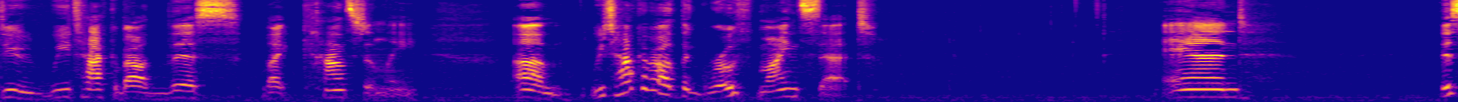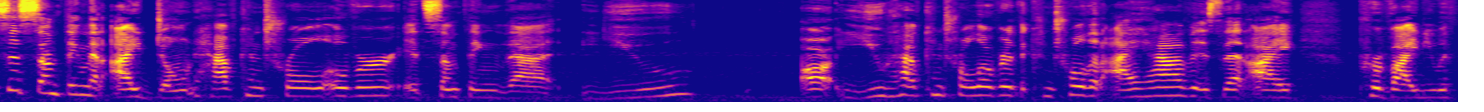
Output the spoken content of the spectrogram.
dude, we talk about this like constantly. Um, we talk about the growth mindset. This is something that I don't have control over. It's something that you are, you have control over. The control that I have is that I provide you with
